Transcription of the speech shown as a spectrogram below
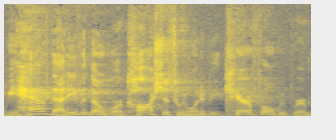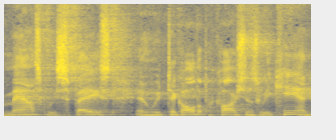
we have that, even though we're cautious, we want to be careful, we wear masks, we space, and we take all the precautions we can,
